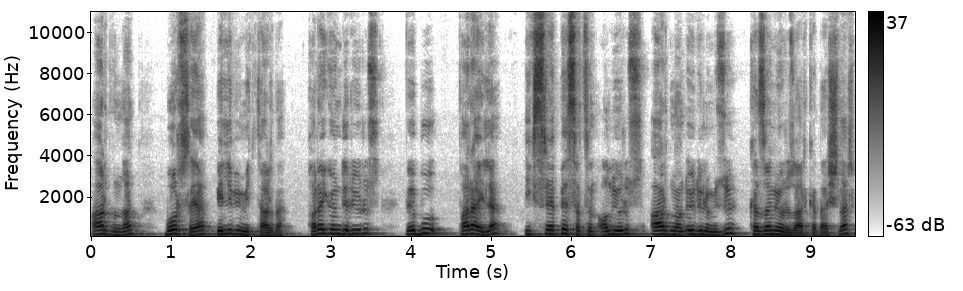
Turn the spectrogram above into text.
Ardından borsaya belli bir miktarda para gönderiyoruz ve bu parayla XRP satın alıyoruz. Ardından ödülümüzü kazanıyoruz arkadaşlar.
